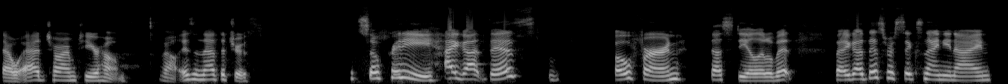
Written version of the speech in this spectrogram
that will add charm to your home. Well, isn't that the truth? It's so pretty. I got this faux fern, dusty a little bit, but I got this for $6.99.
